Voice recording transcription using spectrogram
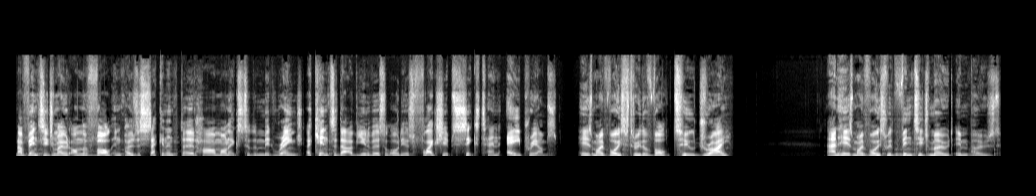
Now, vintage mode on the Volt imposes second and third harmonics to the mid-range, akin to that of Universal Audio's flagship 610A preamps. Here's my voice through the Volt 2 Dry. And here's my voice with vintage mode imposed.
